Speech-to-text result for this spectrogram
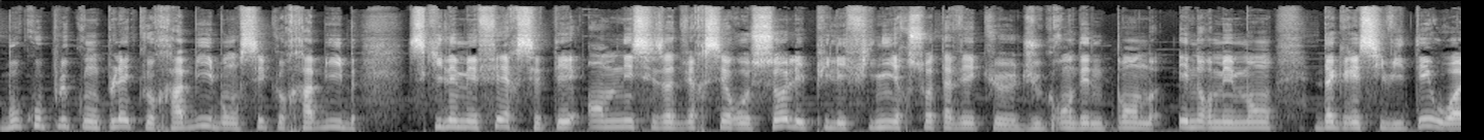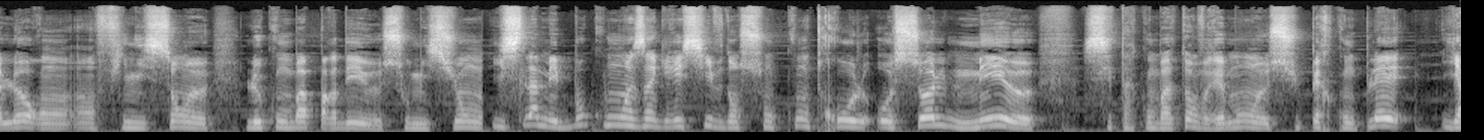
beaucoup plus complet que Khabib. On sait que Khabib, ce qu'il aimait faire, c'était emmener ses adversaires au sol et puis les finir soit avec euh, du grand endpoint, énormément d'agressivité, ou alors en, finissant euh, le combat par des euh, soumissions. Islam est beaucoup moins agressif dans son contrôle au sol, mais c'est un combattant vraiment super complet il n'y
